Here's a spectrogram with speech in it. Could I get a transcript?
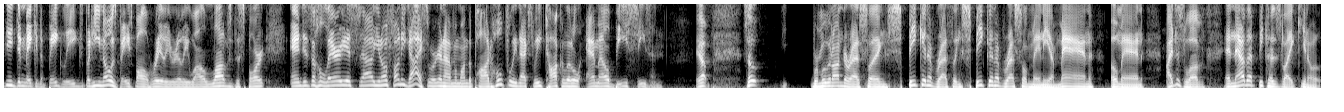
he didn't make it the big leagues, but he knows baseball really, really well. Loves the sport and is a hilarious, uh, you know, funny guy. So we're gonna have him on the pod hopefully next week. Talk a little MLB season. Yep. So we're moving on to wrestling. Speaking of wrestling, speaking of WrestleMania, man, oh man, I just love. And now that because like you know,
